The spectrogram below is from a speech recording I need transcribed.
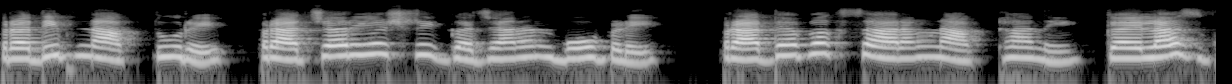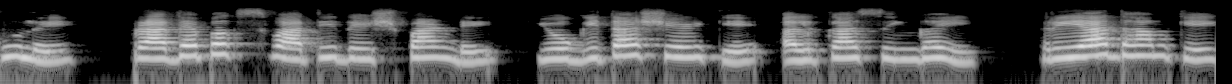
प्रदीप नागतुरे प्राचार्य श्री गजानन बोबडे प्राध्यापक सारंग नागठाणे कैलास घुले प्राध्यापक स्वाती देशपांडे योगिता शेळके अलका सिंघई रिया धामके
